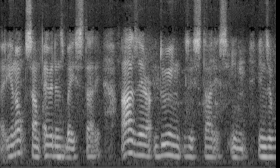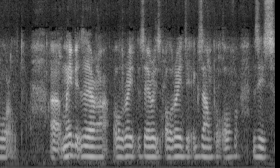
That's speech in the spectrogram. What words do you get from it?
Uh, you know, some evidence-based study. Are there doing these studies in in the world? Uh, maybe there are already there is already example of these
